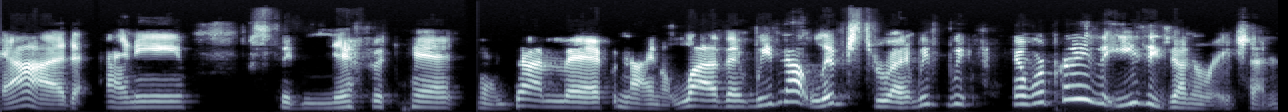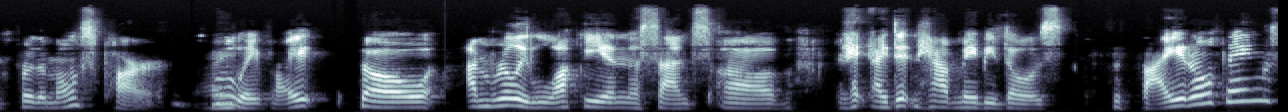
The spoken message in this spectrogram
had any significant pandemic, 9 11. We've not lived through it. We've, we, you know, we're pretty the easy generation for the most part, truly, right? So I'm really lucky in the sense of I I didn't have maybe those societal things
